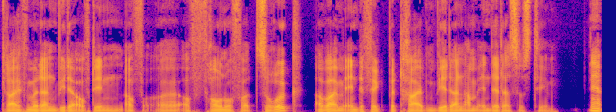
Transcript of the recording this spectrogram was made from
greifen wir dann wieder auf den, auf, äh, auf Fraunhofer zurück, aber im Endeffekt betreiben wir dann am Ende das System. Ja,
